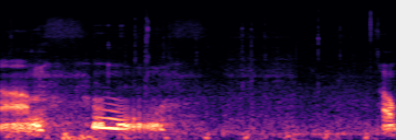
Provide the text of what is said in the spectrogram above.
Um, hmm. Oh.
